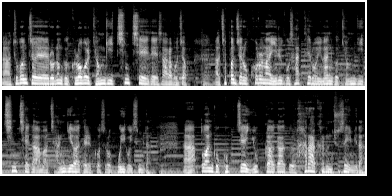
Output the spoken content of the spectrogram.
아, 두 번째로는 그 글로벌 경기 침체에 대해서 알아보죠. 아, 첫 번째로 코로나19 사태로 인한 그 경기 침체가 아마 장기화될 것으로 보이고 있습니다. 아, 또한 그 국제 유가가 그 하락하는 추세입니다.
